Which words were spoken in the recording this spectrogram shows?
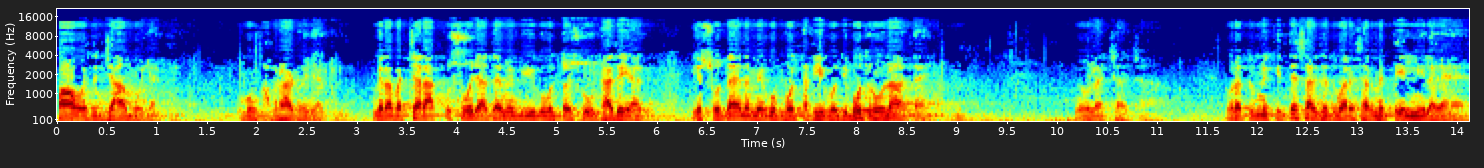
پاؤں ایسے جام ہو جاتے ہیں، وہ گھبراہٹ ہو جاتی ہے۔ میرا بچہ رات کو سو جاتا ہے، میں بیوی کو بولتا ہوں، اس کو اٹھا دے یاد۔ یہ سوتا ہے نا، میرے کو بہت تکلیف ہوتی ہے، بہت رونا آتا ہے۔ میں بولا اچھا اچھا۔ بولا، تم نے کتنے سال سے تمہارے سر میں تیل نہیں لگایا ہے؟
